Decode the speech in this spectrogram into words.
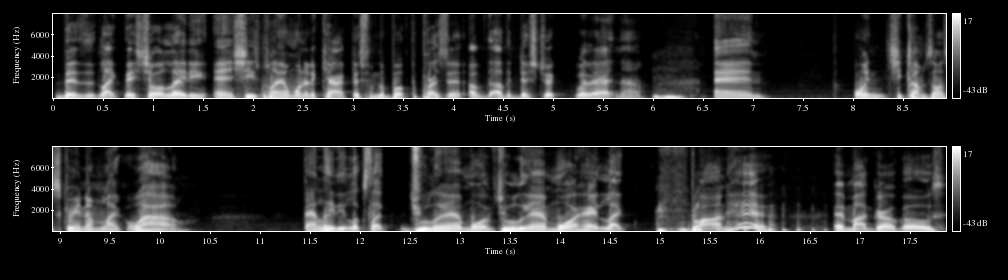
there's like they show a lady, and she's playing one of the characters from the book, the president of the other district where they're at now, and when she comes on screen, I'm like, wow, that lady looks like Julianne Moore if Julianne Moore had like blonde hair. And my girl goes,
